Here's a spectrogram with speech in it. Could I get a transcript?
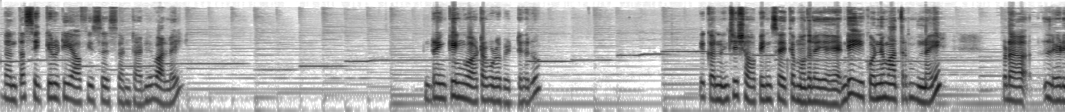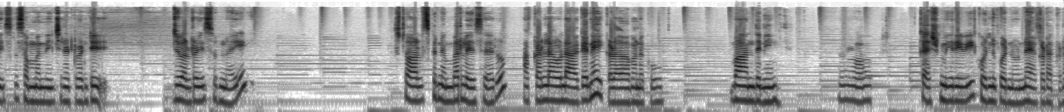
ఇదంతా సెక్యూరిటీ ఆఫీసర్స్ అంటండి వాళ్ళవి డ్రింకింగ్ వాటర్ కూడా పెట్టారు. ఇక్కడ నుంచి షాపింగ్స్ అయితే మొదలయ్యాయండి. ఈ కొన్ని మాత్రం ఉన్నాయి. ఇక్కడ లేడీస్కి సంబంధించినటువంటి జ్యువెలరీస్ ఉన్నాయి. స్టాల్స్కి నెంబర్లు వేశారు అక్కడ లాగానే ఇక్కడ మనకు బాందిని ఆ, కాశ్మీరీవి కొన్ని కొన్ని ఉన్నాయి అక్కడక్కడ.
